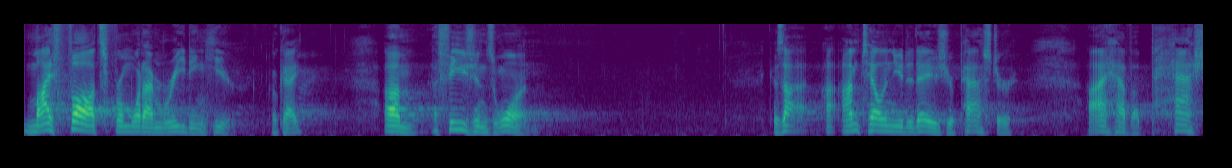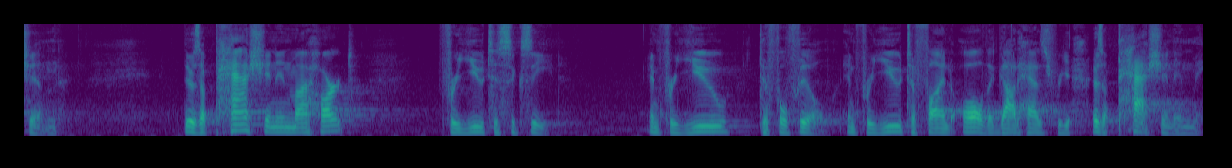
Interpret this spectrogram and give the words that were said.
my thoughts from what I'm reading here, okay? Um, Ephesians 1. Because I, I, I'm telling you today, as your pastor, I have a passion. There's a passion in my heart for you to succeed and for you to fulfill and for you to find all that God has for you. There's a passion in me.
